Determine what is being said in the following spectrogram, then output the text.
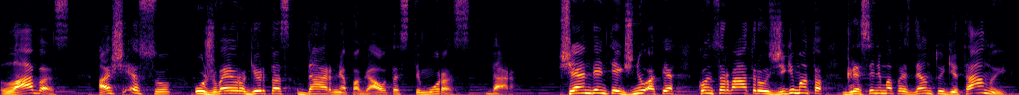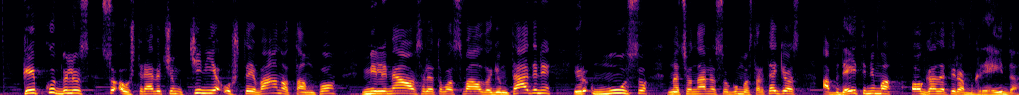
Labas, aš esu už vairo girtas dar nepagautas Timūras. Dar. Šiandien tiek žinių apie konservatoriaus Žygimanto grasinimą prezidentui Gitanui, kaip Kubilius su Auštrevičium Kinija už Taivano tampo mylimiausią Lietuvos valdo gimtadienį ir mūsų nacionalinio saugumo strategijos apdeitinimą, o gal net ir upgrade'ą.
